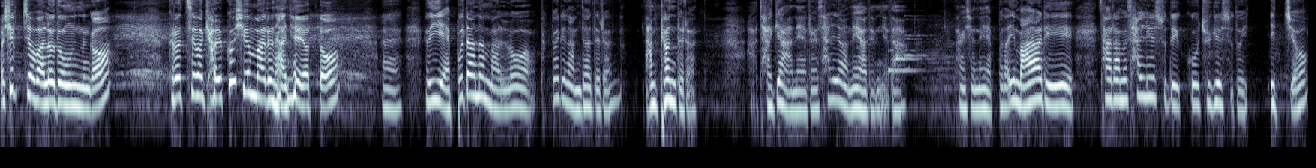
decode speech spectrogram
어, 쉽죠? 말로 돕는 거? 그렇지만 결코 쉬운 말은 아니에요, 또. 예. 이 예쁘다는 말로 특별히 남자들은, 남편들은 자기 아내를 살려내야 됩니다. 당신은 예쁘다. 이 말이 사람을 살릴 수도 있고 죽일 수도 있, 있죠.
